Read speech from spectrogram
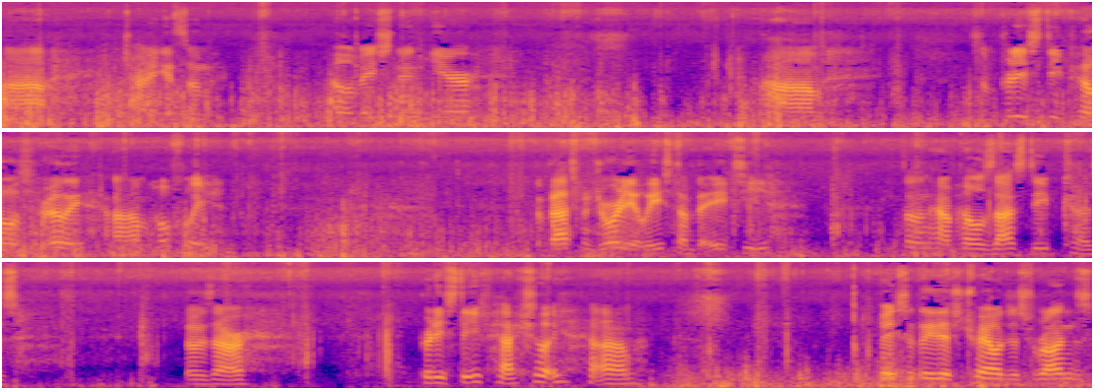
Uh, trying to get some elevation in here. Um, some pretty steep hills, really. Um, hopefully, the vast majority, at least, of the AT doesn't have hills that steep because those are pretty steep, actually. Um, basically, this trail just runs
